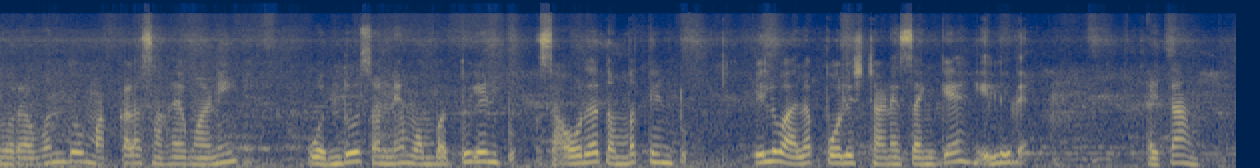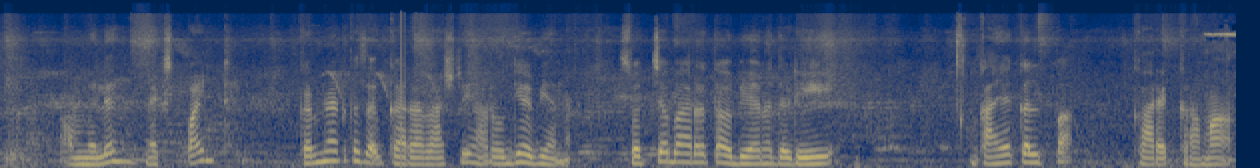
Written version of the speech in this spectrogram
ನೂರ ಒಂದು, ಮಕ್ಕಳ ಸಹಾಯವಾಣಿ ಒಂದು ಸೊನ್ನೆ ಒಂಬತ್ತು ಎಂಟು, ಸಾವಿರದ ತೊಂಬತ್ತೆಂಟು. ಇಲ್ವಲ್ಲ ಪೊಲೀಸ್ ಠಾಣೆ ಸಂಖ್ಯೆ ಇಲ್ಲಿದೆ. ಆಯಿತಾ? ಆಮೇಲೆ ನೆಕ್ಸ್ಟ್ ಪಾಯಿಂಟ್ ಕರ್ನಾಟಕ ಸರ್ಕಾರ ರಾಷ್ಟ್ರೀಯ ಆರೋಗ್ಯ ಅಭಿಯಾನ. ಸ್ವಚ್ಛ ಭಾರತ ಅಭಿಯಾನದಡಿ ಕಾಯಕಲ್ಪ ಕಾರ್ಯಕ್ರಮ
